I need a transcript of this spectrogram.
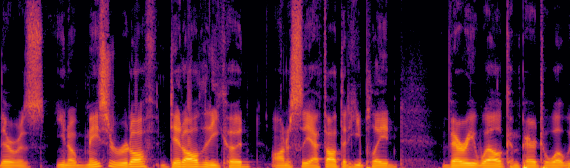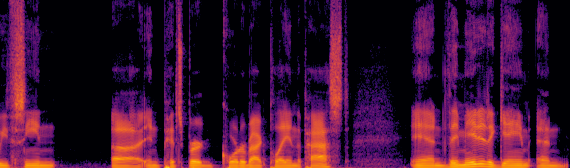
there was you know Mason Rudolph did all that he could. Honestly, I thought that he played very well compared to what we've seen uh, in Pittsburgh quarterback play in the past, and they made it a game. And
